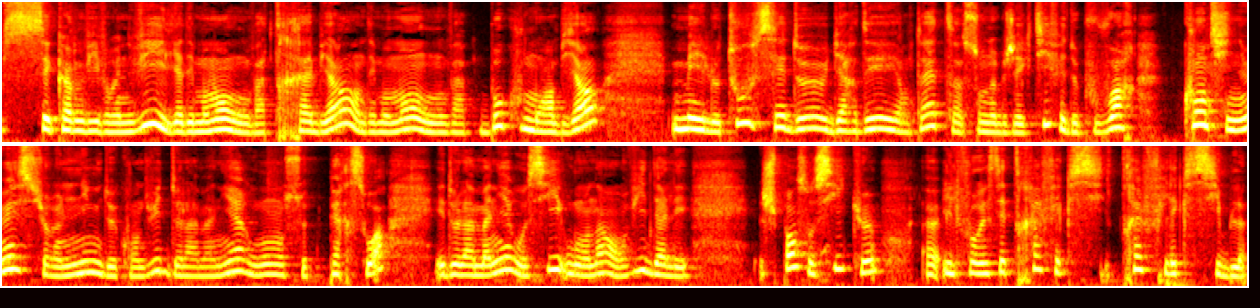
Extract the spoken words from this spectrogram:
c'est comme vivre une vie. Il y a des moments où on va très bien, des moments où on va beaucoup moins bien. Mais le tout, c'est de garder en tête son objectif et de pouvoir continuer sur une ligne de conduite de la manière où on se perçoit et de la manière aussi où on a envie d'aller. Je pense aussi que euh, il faut rester très, flexible.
